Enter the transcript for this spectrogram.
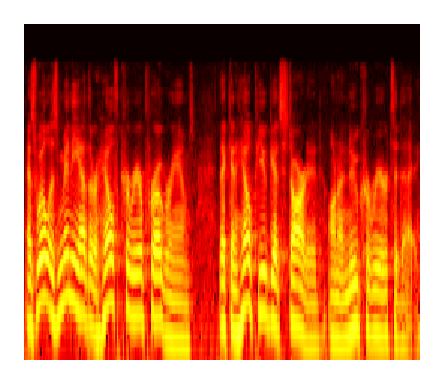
as well as many other health career programs that can help you get started on a new career today.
